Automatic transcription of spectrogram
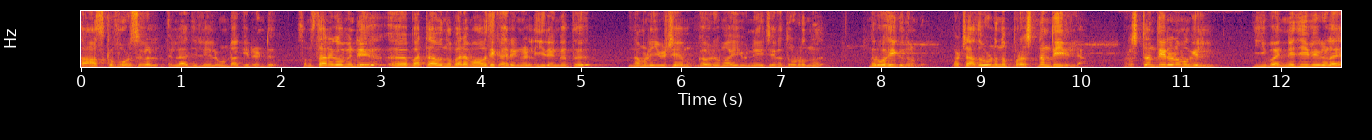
ടാസ്ക് ഫോഴ്സുകൾ എല്ലാ ജില്ലയിലും ഉണ്ടാക്കിയിട്ടുണ്ട്. സംസ്ഥാന ഗവൺമെന്റ് പറ്റാവുന്ന പരമാവധി കാര്യങ്ങൾ ഈ രംഗത്ത് നമ്മൾ ഈ വിഷയം ഗൗരവമായി ഉന്നയിച്ചതിനെ തുടർന്ന് നിർവഹിക്കുന്നുണ്ട്. പക്ഷെ അതുകൊണ്ടൊന്നും പ്രശ്നം തീരില്ല. പ്രശ്നം തീരണമെങ്കിൽ ഈ വന്യജീവികളെ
